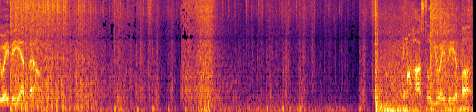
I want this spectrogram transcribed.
UAV inbound. Hostile UAV above.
